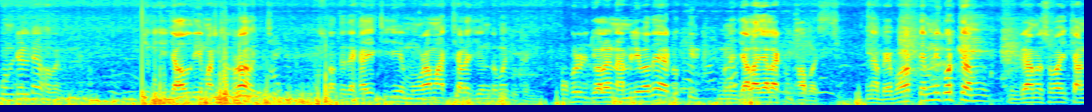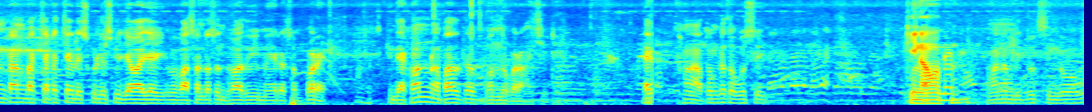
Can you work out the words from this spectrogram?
কুইন্টালটাই হবে। কিছু কিছু জাল দিয়ে মাছটা ধরা হচ্ছে। তাতে দেখা যাচ্ছে যে মোরা মাছ ছাড়া জীবন্ত মাছ ওঠেনি। পুকুরের জলে নামলে বাদে একটু মানে জ্বালা জ্বালা একটু ভাব আসছে। না ব্যবহার তেমনি করতাম। গ্রামে সবাই চান টান বাচ্চা টাচ্চা করে স্কুল স্কুল যাওয়া যায় বা বাসন টাসন ধোয়া ধুই মেয়েরা সব করে। কিন্তু এখন আপাতত বন্ধ করা হয়েছে এটা। হ্যাঁ আতঙ্কে তো অবশ্যই। কি নাম আপনার আমার নাম বিদ্যুৎ সিংহবাবু।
